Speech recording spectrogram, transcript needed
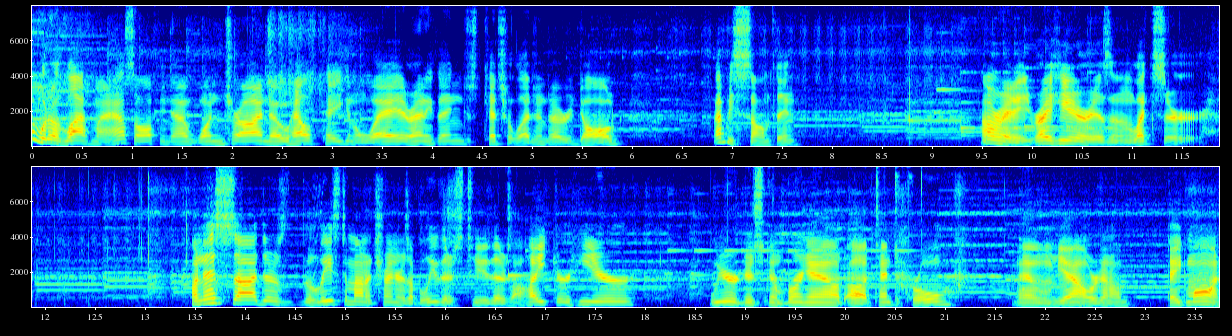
I would have laughed my ass off, you know, one try, no health taken away or anything, just catch a legendary dog. That'd be something. Alrighty, right here is an elixir. On this side, there's the least amount of trainers. I believe there's two. There's a hiker here. We're just going to bring out uh, Tentacruel. And yeah, we're going to take them on.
